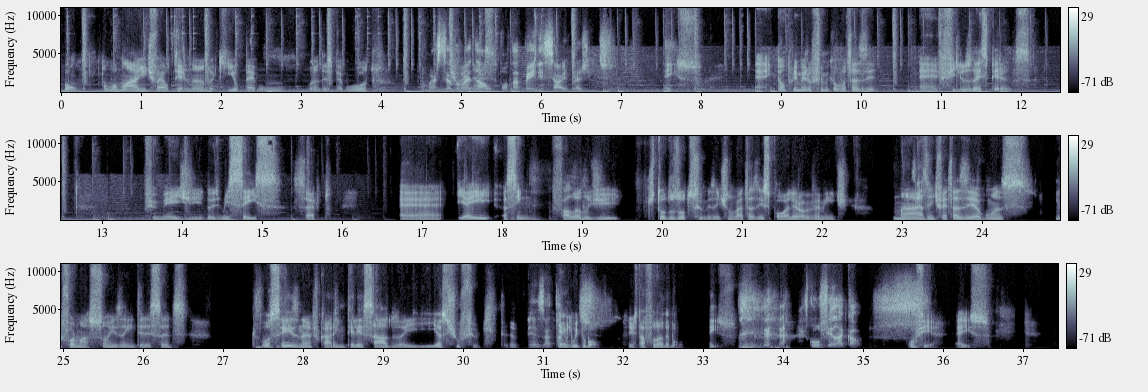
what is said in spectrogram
Bom, então vamos lá, a gente vai alternando aqui, eu pego um, o Andrés pega o outro. O Marcelo vai dar o pontapé inicial aí pra gente. É isso. É, então o primeiro filme que eu vou trazer é Filhos da Esperança. Filme aí de 2006, certo? É, e aí, assim, falando de, de todos os outros filmes, a gente não vai trazer spoiler, obviamente, mas a gente vai trazer algumas informações aí interessantes vocês, né, ficarem interessados aí e assistir o filme, entendeu? Exatamente. Que é muito bom. A gente tá falando, é bom. É isso. Confia na calma. Confia, é isso.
